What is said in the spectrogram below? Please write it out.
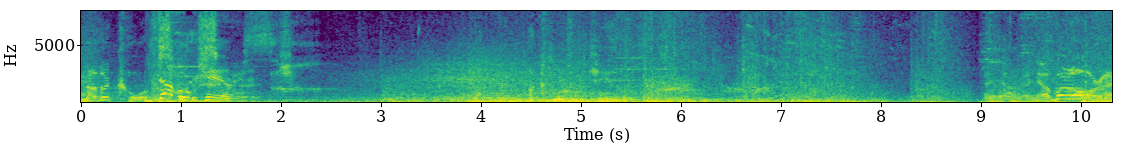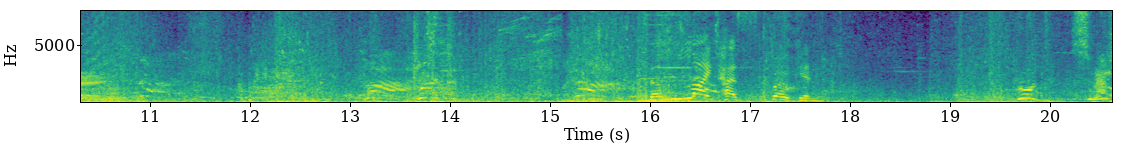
Another corpse Double for the kill. A clean kill. The has spoken. Good! Smash!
